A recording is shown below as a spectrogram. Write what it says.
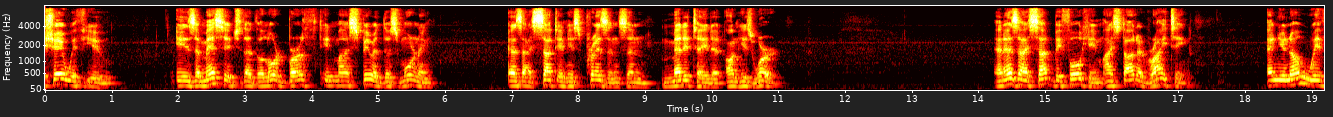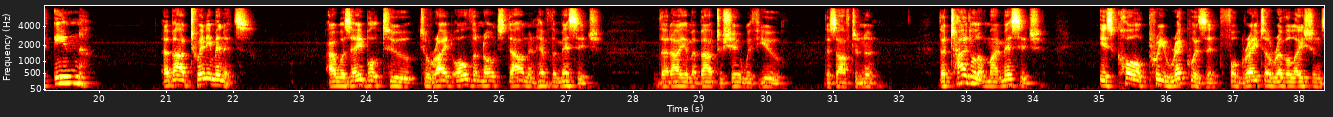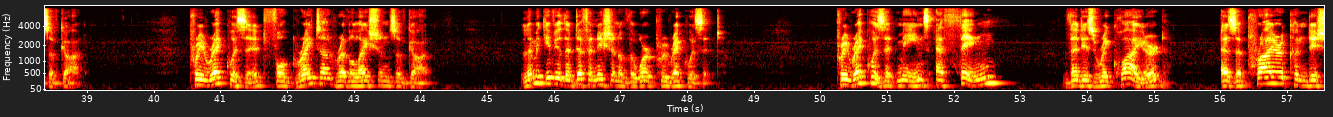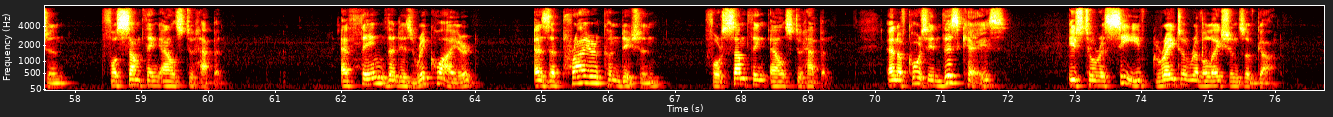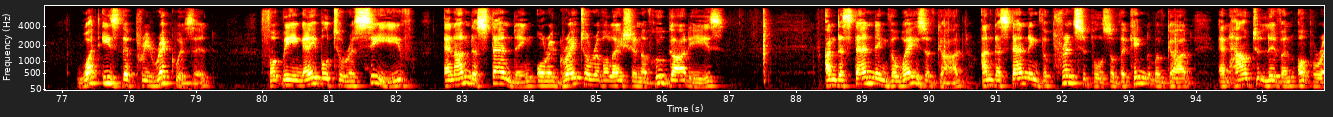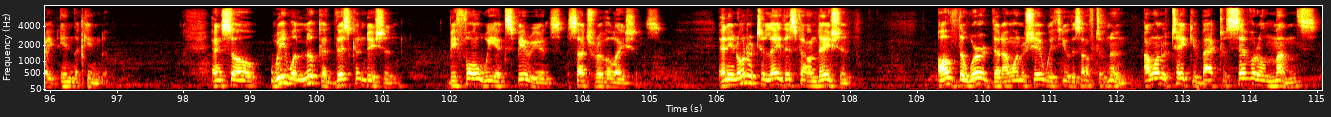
To share with you is a message that the Lord birthed in my spirit this morning as I sat in His presence and meditated on His Word. And as I sat before Him, I started writing. And you know, within about 20 minutes, I was able to, to write all the notes down and have the message that I am about to share with you this afternoon. The title of my message is called Prerequisite for Greater Revelations of God. Prerequisite for Greater Revelations of God. Let me give you the definition of the word prerequisite. Prerequisite means a thing that is required as a prior condition for something else to happen. A thing that is required as a prior condition for something else to happen. And of course, in this case, is to receive greater revelations of God. What is the prerequisite for being able to receive an understanding or a greater revelation of who God is? Understanding the ways of God, understanding the principles of the kingdom of God, and how to live and operate in the kingdom. And so we will look at this condition before we experience such revelations. And in order to lay this foundation of the word that I want to share with you this afternoon, I want to take you back to several months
